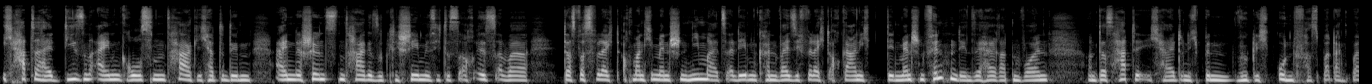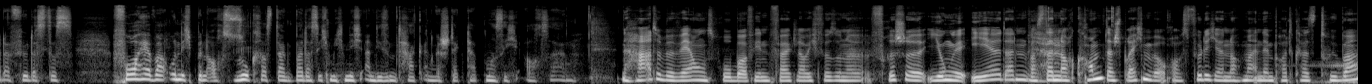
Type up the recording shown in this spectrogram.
ich hatte halt diesen einen großen Tag. Ich hatte den einen der schönsten Tage, so klischeemäßig das auch ist, aber das, was vielleicht auch manche Menschen niemals erleben können, weil sie vielleicht auch gar nicht den Menschen finden, den sie heiraten wollen. Und das hatte ich halt. Und ich bin wirklich unfassbar dankbar dafür, dass das vorher war. Und ich bin auch so krass dankbar, dass ich mich nicht an diesem Tag angesteckt habe, muss ich auch sagen. Eine harte Bewährungsprobe auf jeden Fall, glaube ich, für so eine frische, junge Ehe dann. Was ja. dann noch kommt, da sprechen wir auch ausführlicher nochmal in dem Podcast drüber.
